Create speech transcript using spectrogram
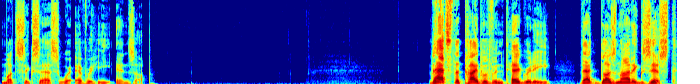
much success wherever he ends up. That's the type of integrity that does not exist.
